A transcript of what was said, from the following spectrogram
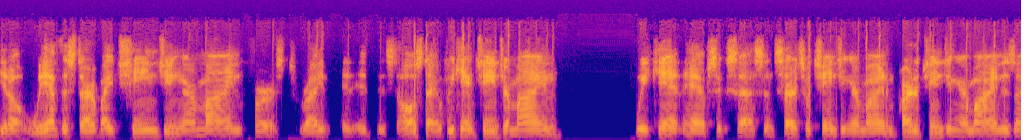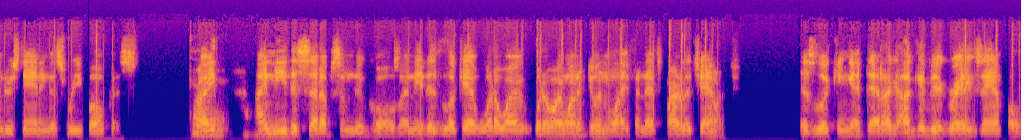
you know, we have to start by changing our mind first, right? It, it, it's all start. If we can't change our mind, we can't have success. And starts with changing our mind. And part of changing our mind is understanding this refocus, Got right? It. I need to set up some new goals. I need to look at what do I what do I want to do in life, and that's part of the challenge, is looking at that. I, I'll give you a great example.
